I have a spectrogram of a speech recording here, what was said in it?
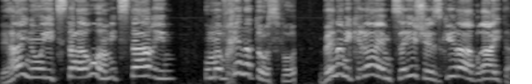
דהיינו, יצטערו המצטערים. הוא מבחין התוספות בין המקרה האמצעי שהזכירה הברייתא,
